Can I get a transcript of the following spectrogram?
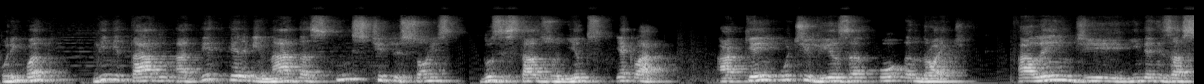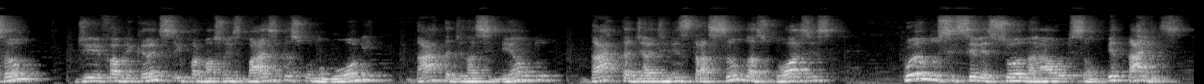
Por enquanto, limitado a determinadas instituições dos Estados Unidos e, é claro, a quem utiliza o Android. Além de indenização de fabricantes, informações básicas como nome, data de nascimento, data de administração das doses. Quando se seleciona a opção Detalhes,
